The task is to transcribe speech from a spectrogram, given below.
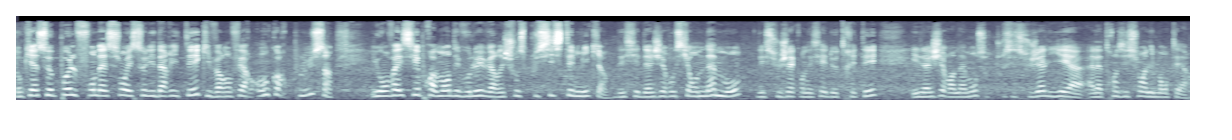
Donc il y a ce pôle fondation et solidarité qui va en faire encore plus et on va essayer probablement d'évoluer vers des choses plus systémiques, d'essayer d'agir aussi en amont des sujets qu'on essaye de traiter et d'agir en amont sur tous ces sujets liés à, la transition alimentaire.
